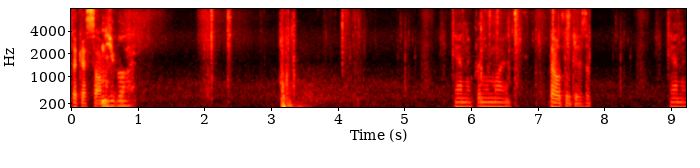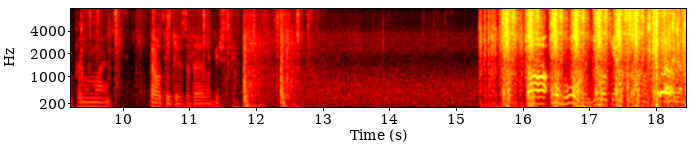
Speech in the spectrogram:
Таке саме. Їба. Я не понимаю. Та отут я за. Я не понимаю. Та отут я за деревом більш всього. А, ого! Його кен проснув. Половину.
